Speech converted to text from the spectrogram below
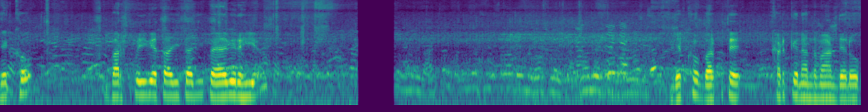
ਦੇਖੋ, ਬਰਫ਼ ਪਈ ਵੀ ਤਾਜੀ ਤਾਜੀ ਪੈ ਵੀ ਰਹੀ ਹੈ। ਦੇਖੋ, ਬਰਫ਼ ਤੇ ਖੜਕੇ ਆਨੰਦ ਮਾਣਦੇ ਲੋਕ।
